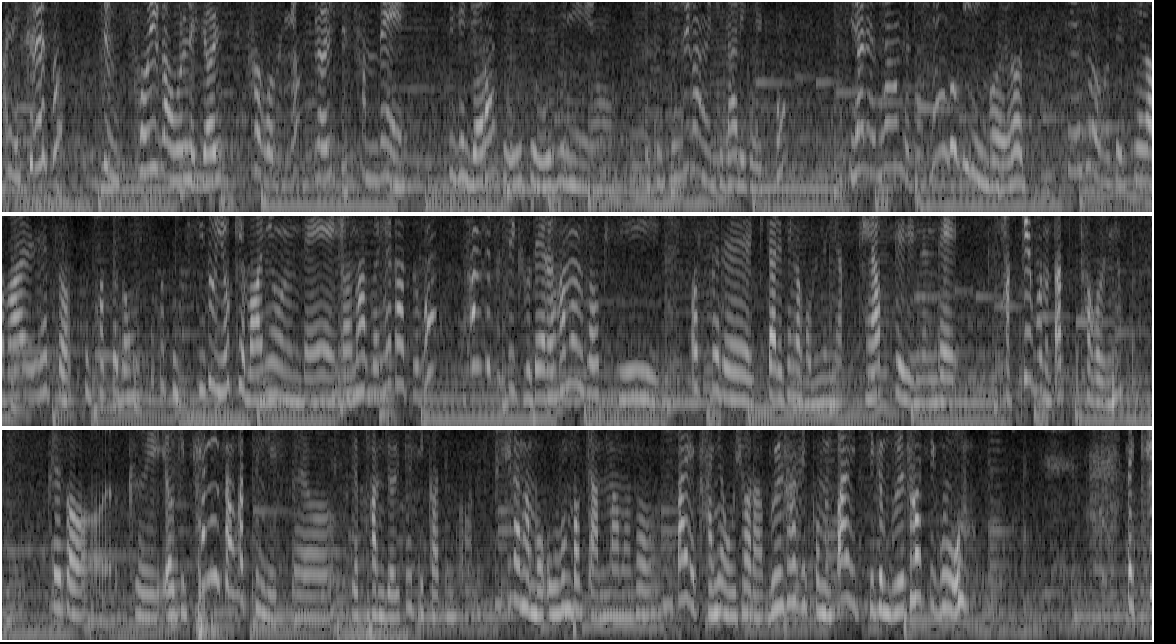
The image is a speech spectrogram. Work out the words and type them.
아니 그래서 지금 저희가 원래 10시 차거든요 10시 차인데 지금 11시 55분이에요 이렇게 지금 두 시간을 기다리고 있고 기다리는 사람들 다 한국인인 거예요. 그래서 어제 제가 말을 했죠. 지금 밖에 너무 춥고 지금 비도 이렇게 많이 오는데 연합을 해가지고 30분씩 교대를 하면서 혹시 버스를 기다릴 생각 없느냐. 대합실이 있는데 밖에보다 따뜻하거든요. 그래서 그 여기 편의점 같은 게 있어요. 그게 밤 12시까지인 거 같아요. 시간 한 5분밖에 안 남아서 빨리 다녀오셔라. 물 사실 거면 빨리 지금 물 사시고. 진짜 K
